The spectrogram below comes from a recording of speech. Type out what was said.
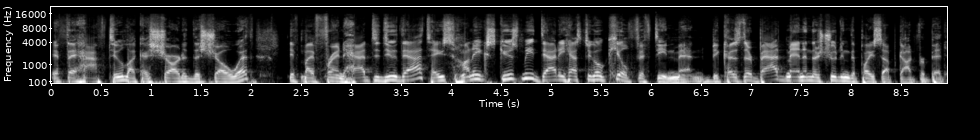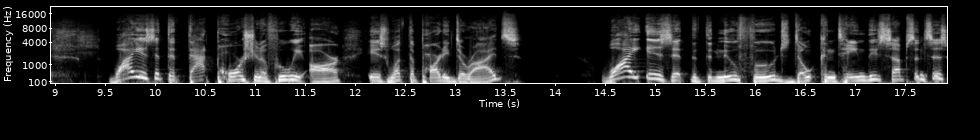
if they have to, like I started the show with. If my friend had to do that, hey, honey, excuse me, daddy has to go kill 15 men because they're bad men and they're shooting the place up, God forbid. Why is it that that portion of who we are is what the party derides? Why is it that the new foods don't contain these substances?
